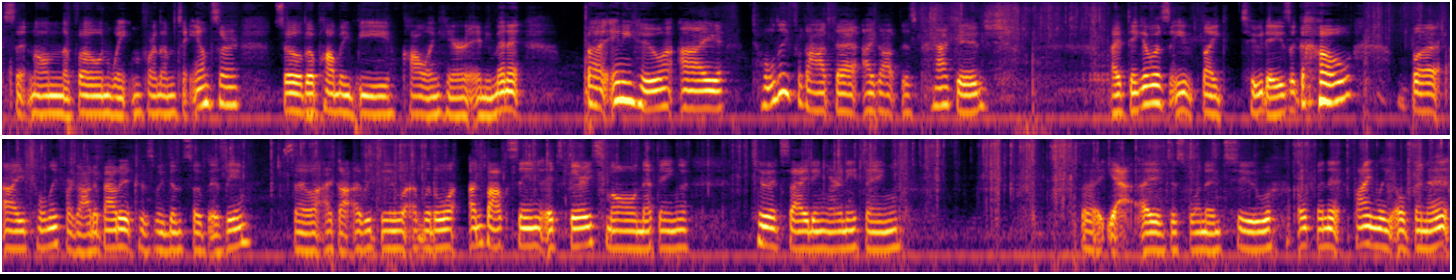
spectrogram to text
sitting on the phone waiting for them to answer. So they'll probably be calling here any minute. But anywho, I totally forgot that I got this package I think it was like two days ago, but I totally forgot about it because we've been so busy. So I thought I would do a little unboxing. It's very small, nothing too exciting or anything. But yeah, I just wanted to open it, finally open it.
